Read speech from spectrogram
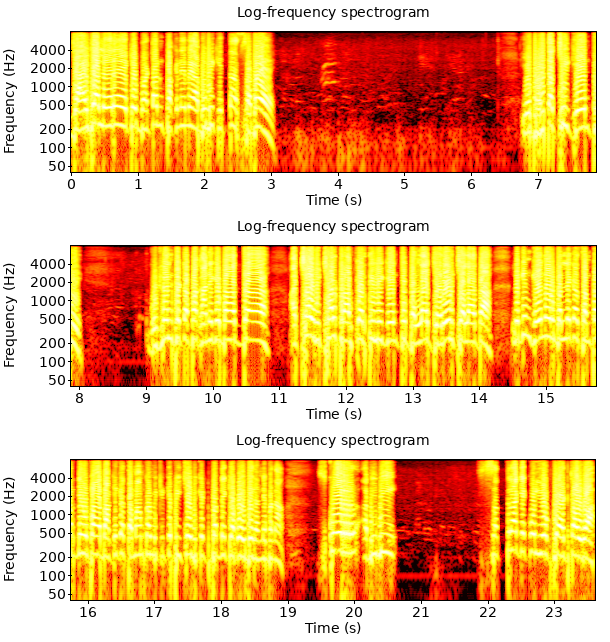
जायजा ले रहे हैं कि मटन पकने में अभी भी कितना समय है। ये बहुत अच्छी गेंद थी। गुडलैंड पे टप्पा खाने के बाद अच्छा उछाल प्राप्त करती हुई गेंद थी। बल्ला ज़रूर चला था, लेकिन गेंद और बल्ले का संपर्क नहीं हो पाया। बाकी का तमाम का विकेट के पीछे विकेट पर ने क्या कोई भी रन नहीं बना। स्कोर अभी भी सत्रह के कुल योग पे अटका हुआ।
